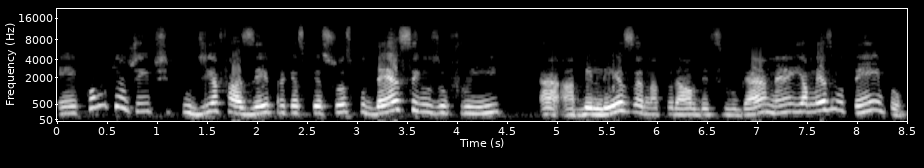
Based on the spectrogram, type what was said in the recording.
é, como que a gente podia fazer para que as pessoas pudessem usufruir a, a, beleza natural desse lugar, né? E ao mesmo tempo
